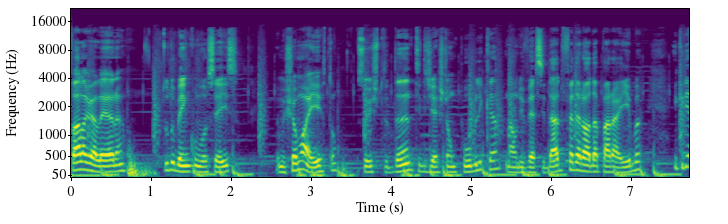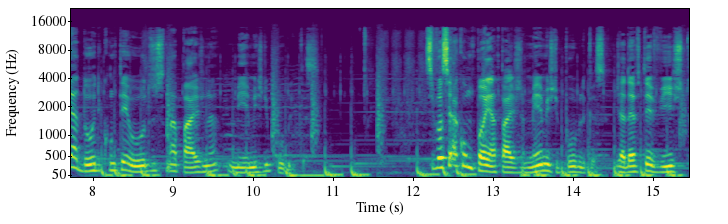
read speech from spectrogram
Fala galera, tudo bem com vocês? Eu me chamo Ayrton, sou estudante de gestão pública na Universidade Federal da Paraíba e criador de conteúdos na página Memes de Públicas. Se você acompanha a página Memes de Públicas, já deve ter visto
